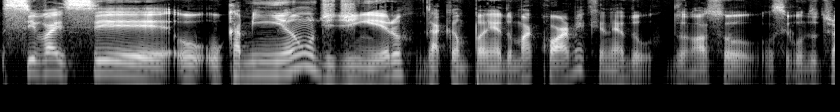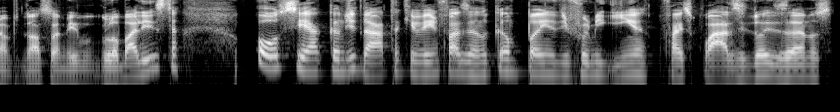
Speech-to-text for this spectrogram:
se vai ser o, o, caminhão de dinheiro da campanha do McCormick, né, do, do nosso, segundo Trump, nosso amigo globalista, ou se é a candidata que vem fazendo campanha de formiguinha faz quase dois anos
